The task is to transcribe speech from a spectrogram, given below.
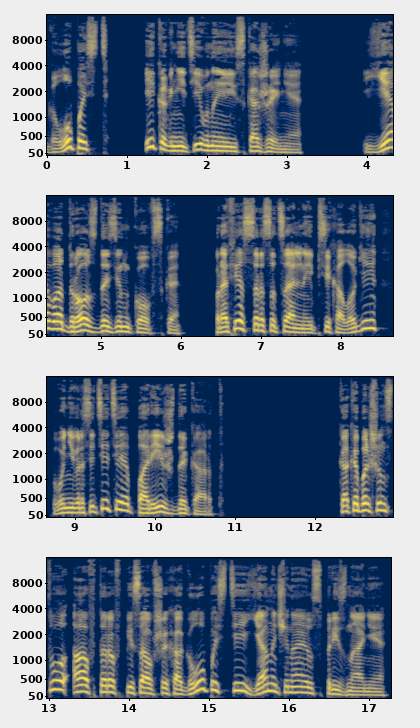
глупость и когнитивные искажения. Ева Дрозда-Зинковска, профессор социальной психологии в Университете Париж-Декарт. Как и большинство авторов, писавших о глупости, я начинаю с признания.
